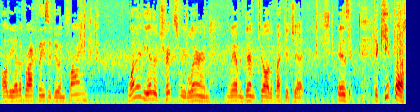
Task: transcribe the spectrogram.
All the other broccolis are doing fine. One of the other tricks we learned, we haven't done it to all the buckets yet, is to keep the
